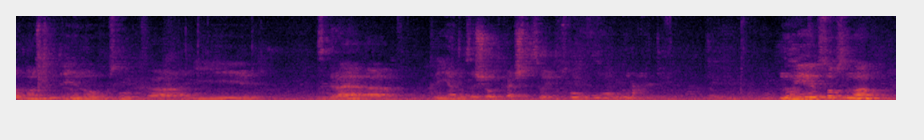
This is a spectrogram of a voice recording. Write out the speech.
возможности внедрения новых услуг и забирая клиентов за счет качества своих услуг. Ну и, собственно, э,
